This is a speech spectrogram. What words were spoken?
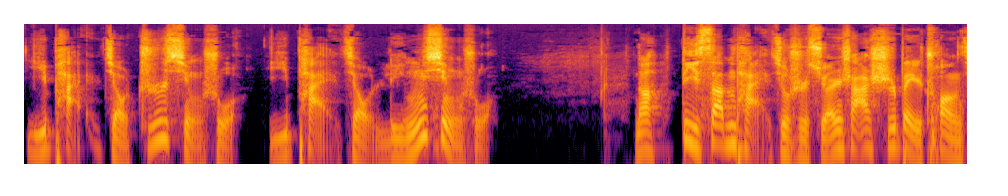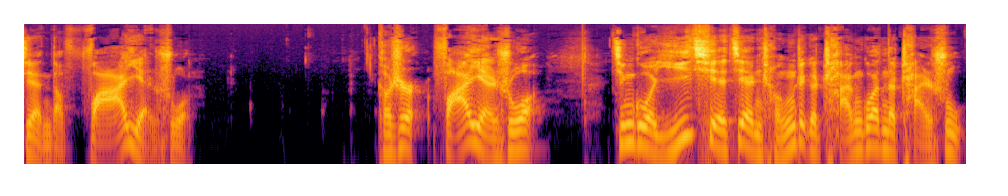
一派叫知性说，一派叫灵性说。那第三派就是玄沙师辈创建的法眼说。可是法眼说经过一切建成这个禅观的阐述，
